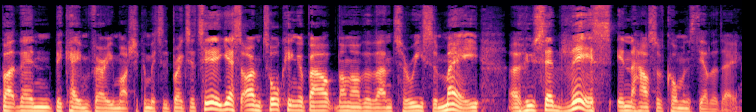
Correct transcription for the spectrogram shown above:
but then became very much a committed Brexiteer. Yes, I'm talking about none other than Theresa May, uh, who said this in the House of Commons the other day.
